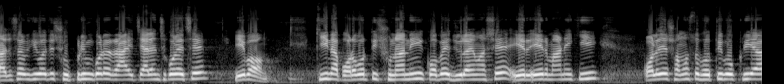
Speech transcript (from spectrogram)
রাজ্য সরকার কী বলছে? সুপ্রিম কোর্টের রায় চ্যালেঞ্জ করেছে। এবং কি না, পরবর্তী শুনানি কবে? জুলাই মাসে। এর এর মানে কি? কলেজের সমস্ত ভর্তি প্রক্রিয়া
